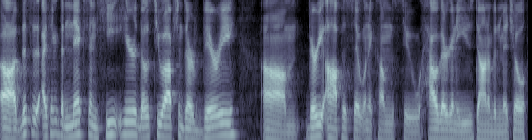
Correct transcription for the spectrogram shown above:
uh, this is I think the Knicks and Heat here. Those two options are very. Um, very opposite when it comes to how they're going to use Donovan Mitchell.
